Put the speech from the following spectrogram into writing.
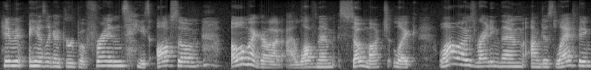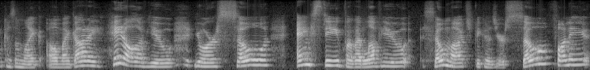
Him he has like a group of friends. He's awesome. Oh my god, I love them so much. Like while I was writing them, I'm just laughing because I'm like, oh my god, I hate all of you. You're so angsty, but I love you so much because you're so funny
